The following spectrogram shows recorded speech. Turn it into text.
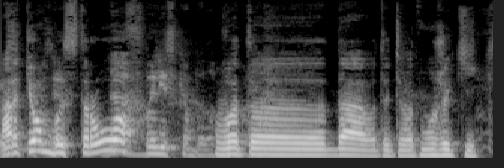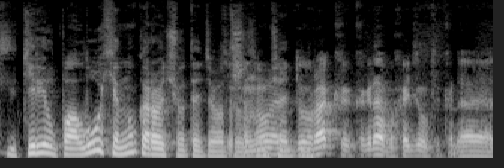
Артем. Быстров, Да, близко было. вот, э, да, вот эти вот мужики. Кирилл Полухин, ну, короче, вот эти вот Слушай, ну, дурак когда выходил-то? Когда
